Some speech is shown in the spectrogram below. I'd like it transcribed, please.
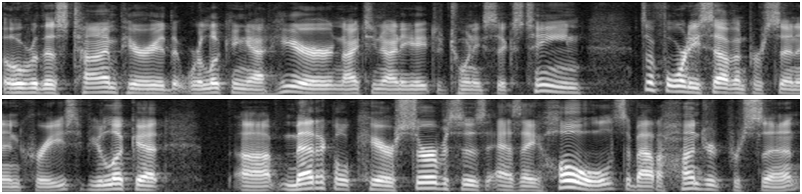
over this time period that we're looking at here, 1998 to 2016, it's a 47% increase. If you look at uh, medical care services as a whole, it's about 100%,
